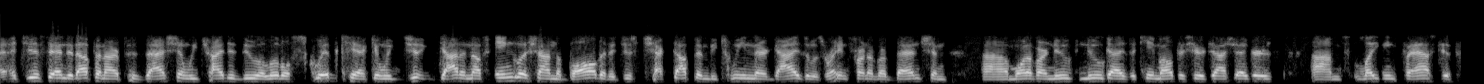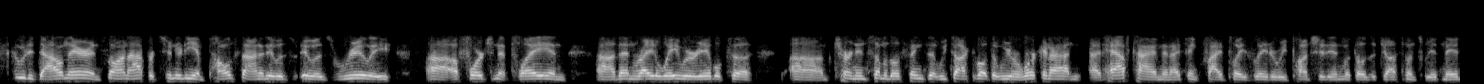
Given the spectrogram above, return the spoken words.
it just ended up in our possession. We tried to do a little squib kick, and we got enough English on the ball that it just checked up in between their guys. It was right in front of our bench, and um, one of our new new guys that came out this year, Josh Eggers, um, lightning fast, just scooted down there and saw an opportunity and pounced on it. It was it was really uh, a fortunate play, and uh, then right away we were able to um, turn in some of those things that we talked about that we were working on at halftime. And I think five plays later, we punched it in with those adjustments we had made.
